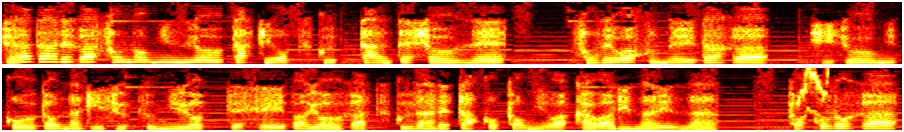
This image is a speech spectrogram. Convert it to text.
じゃあ誰がその人形たちを作ったんでしょうね？それは不明だが、非常に高度な技術によって平和用が作られたことには変わりないな。ところが、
